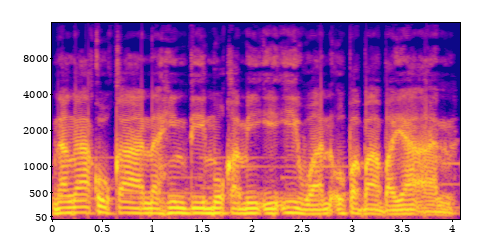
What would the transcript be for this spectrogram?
Nangako ka na hindi mo kami iiwan o pababayaan.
